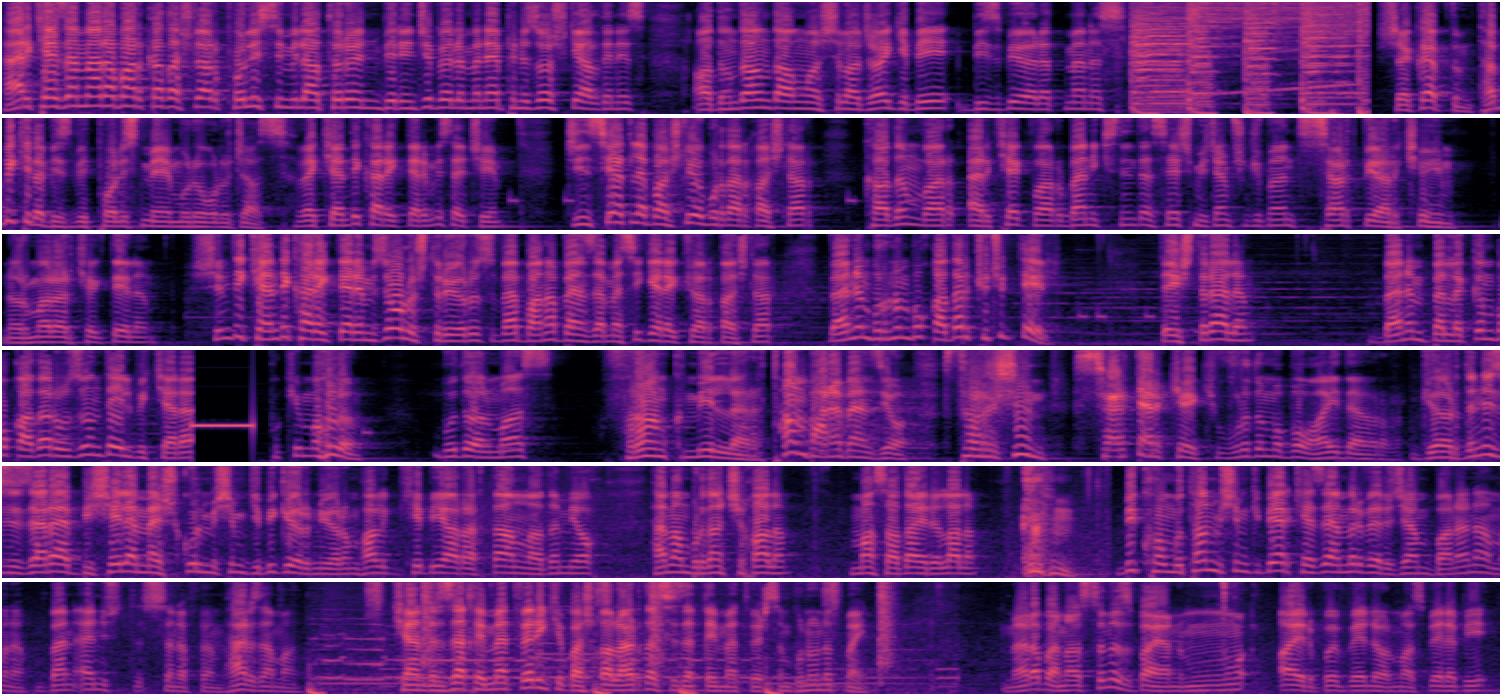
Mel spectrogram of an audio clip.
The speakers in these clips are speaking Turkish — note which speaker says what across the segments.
Speaker 1: Herkese merhaba arkadaşlar. Polis Simülatör'ün birinci bölümüne hepiniz hoş geldiniz. Adından da anlaşılacağı gibi biz bir öğretmeniz. Şaka yaptım. Tabii ki de biz bir polis memuru olacağız. Ve kendi karakterimi seçeyim. Cinsiyetle başlıyor burada arkadaşlar. Kadın var, erkek var. Ben ikisini de seçmeyeceğim çünkü ben sert bir erkeğim. Normal erkek değilim. Şimdi kendi karakterimizi oluşturuyoruz ve bana benzemesi gerekiyor arkadaşlar. Benim burnum bu kadar küçük değil. Değiştirelim. Benim bellekim bu kadar uzun değil bir kere. Bu kim oğlum? Bu da olmaz. Frank Miller. Tam bana benziyor. Sarışın, sert erkek. Vurdu mu bu haydi. Gördüğünüz üzere bir şeyle meşgulmüşüm gibi görünüyorum. Halbuki bir arakta anladım yok. Hemen buradan çıkalım. Masada ayrılalım. bir komutanmışım gibi herkese emir vereceğim. Bana ne amına? Ben en üst sınıfım her zaman. Kendinize kıymet verin ki başkaları da size kıymet versin. Bunu unutmayın. Merhaba nasılsınız bayan? Hayır bu böyle olmaz. Böyle bir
